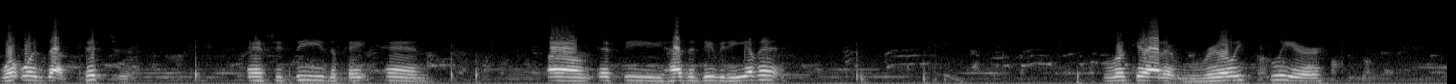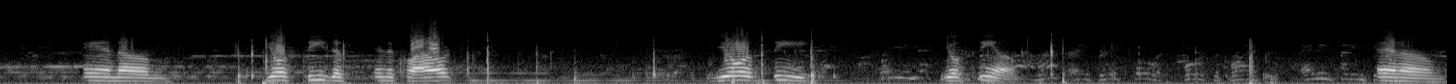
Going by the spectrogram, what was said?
What was that picture? And she sees the page and um if he had the DVD of it look at it really clear and um, you'll see the in the clouds you'll see, you'll see them. And, um,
